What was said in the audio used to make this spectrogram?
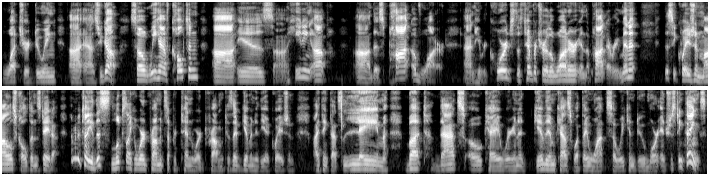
what you're doing uh, as you go. So we have Colton uh, is uh, heating up this pot of water and he records the temperature of the water in the pot every minute. This equation models Colton's data. I'm going to tell you this looks like a word problem. It's a pretend word problem because they've given you the equation. I think that's lame, but that's okay. We're going to give them MCAS what they want so we can do more interesting things.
